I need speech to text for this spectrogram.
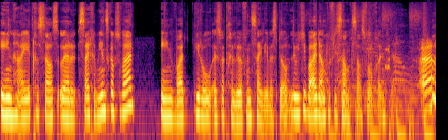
en hy het gesels oor sy gemeenskapswerk en wat die rol is wat geloof in sy lewe speel. Luigi, baie dankie vir die saamgesels vanoggend. Ah,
